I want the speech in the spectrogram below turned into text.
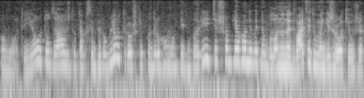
От. Я отут завжди так собі роблю, трошки по-другому підборіддя, щоб його не видно було. Ну, не 20 в мені ж років вже.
